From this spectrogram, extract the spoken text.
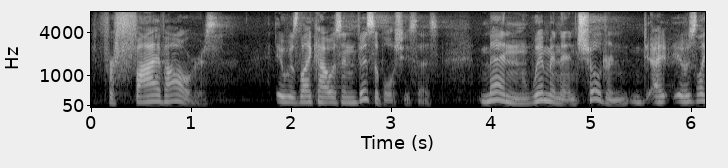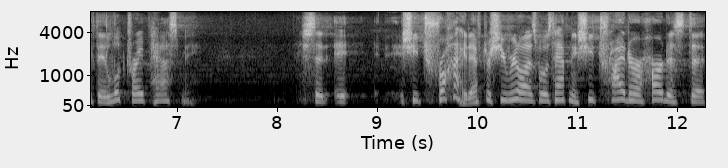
For five hours. It was like I was invisible, she says. Men, women, and children, I, it was like they looked right past me. She said, it, she tried after she realized what was happening she tried her hardest to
